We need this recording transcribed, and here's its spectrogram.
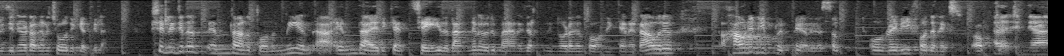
ലിജിനോട് അങ്ങനെ ചോദിക്കത്തില്ല. പക്ഷെ ലിജിന് എന്താണ് തോന്നുന്നത്? നീ എന്തായിരിക്കാം ചെയ്തത്? അങ്ങനെ ഒരു മാനേജർക്ക് നിന്നോട് അങ്ങനെ തോന്നിക്കാനായിട്ട് ആ ഒരു how do you prepare yourself ready for the next ഞാൻ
